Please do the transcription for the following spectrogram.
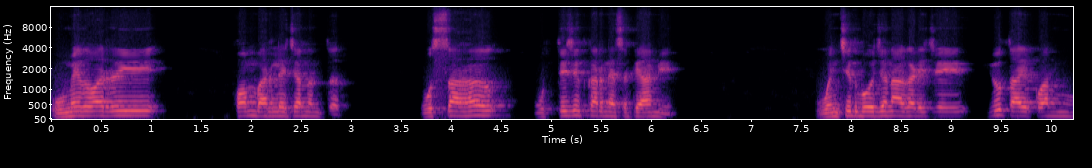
उमेदवारी फॉर्म भरल्याच्या नंतर उत्साह उत्तेजित करण्यासाठी आम्ही वंचित बहुजन आघाडीचे युथ आयकॉन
